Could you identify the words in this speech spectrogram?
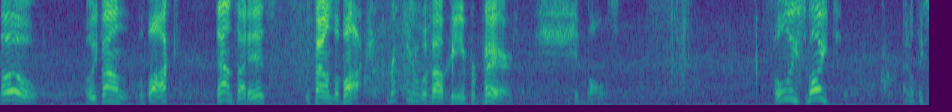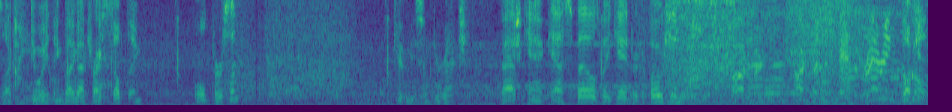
Oh! Well, we found Lavok. Downside is, we found Lavok. What can I Without do? being prepared. Shitballs. Holy smite! I don't think this will I actually am do anything, but I gotta try grab. something. Old person? Give me some direction. Bash can't cast spells, but he can drink a potion. Armored, sharpened, and raring to Fuck go.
